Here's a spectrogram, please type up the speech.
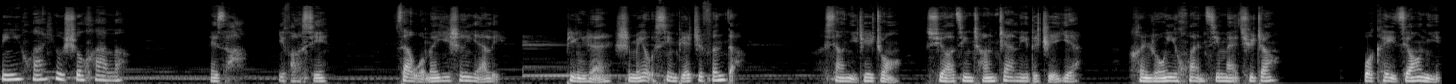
林一华又说话了：“妹子，你放心，在我们医生眼里，病人是没有性别之分的，像你这种。”需要经常站立的职业，很容易患静脉曲张。我可以教你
